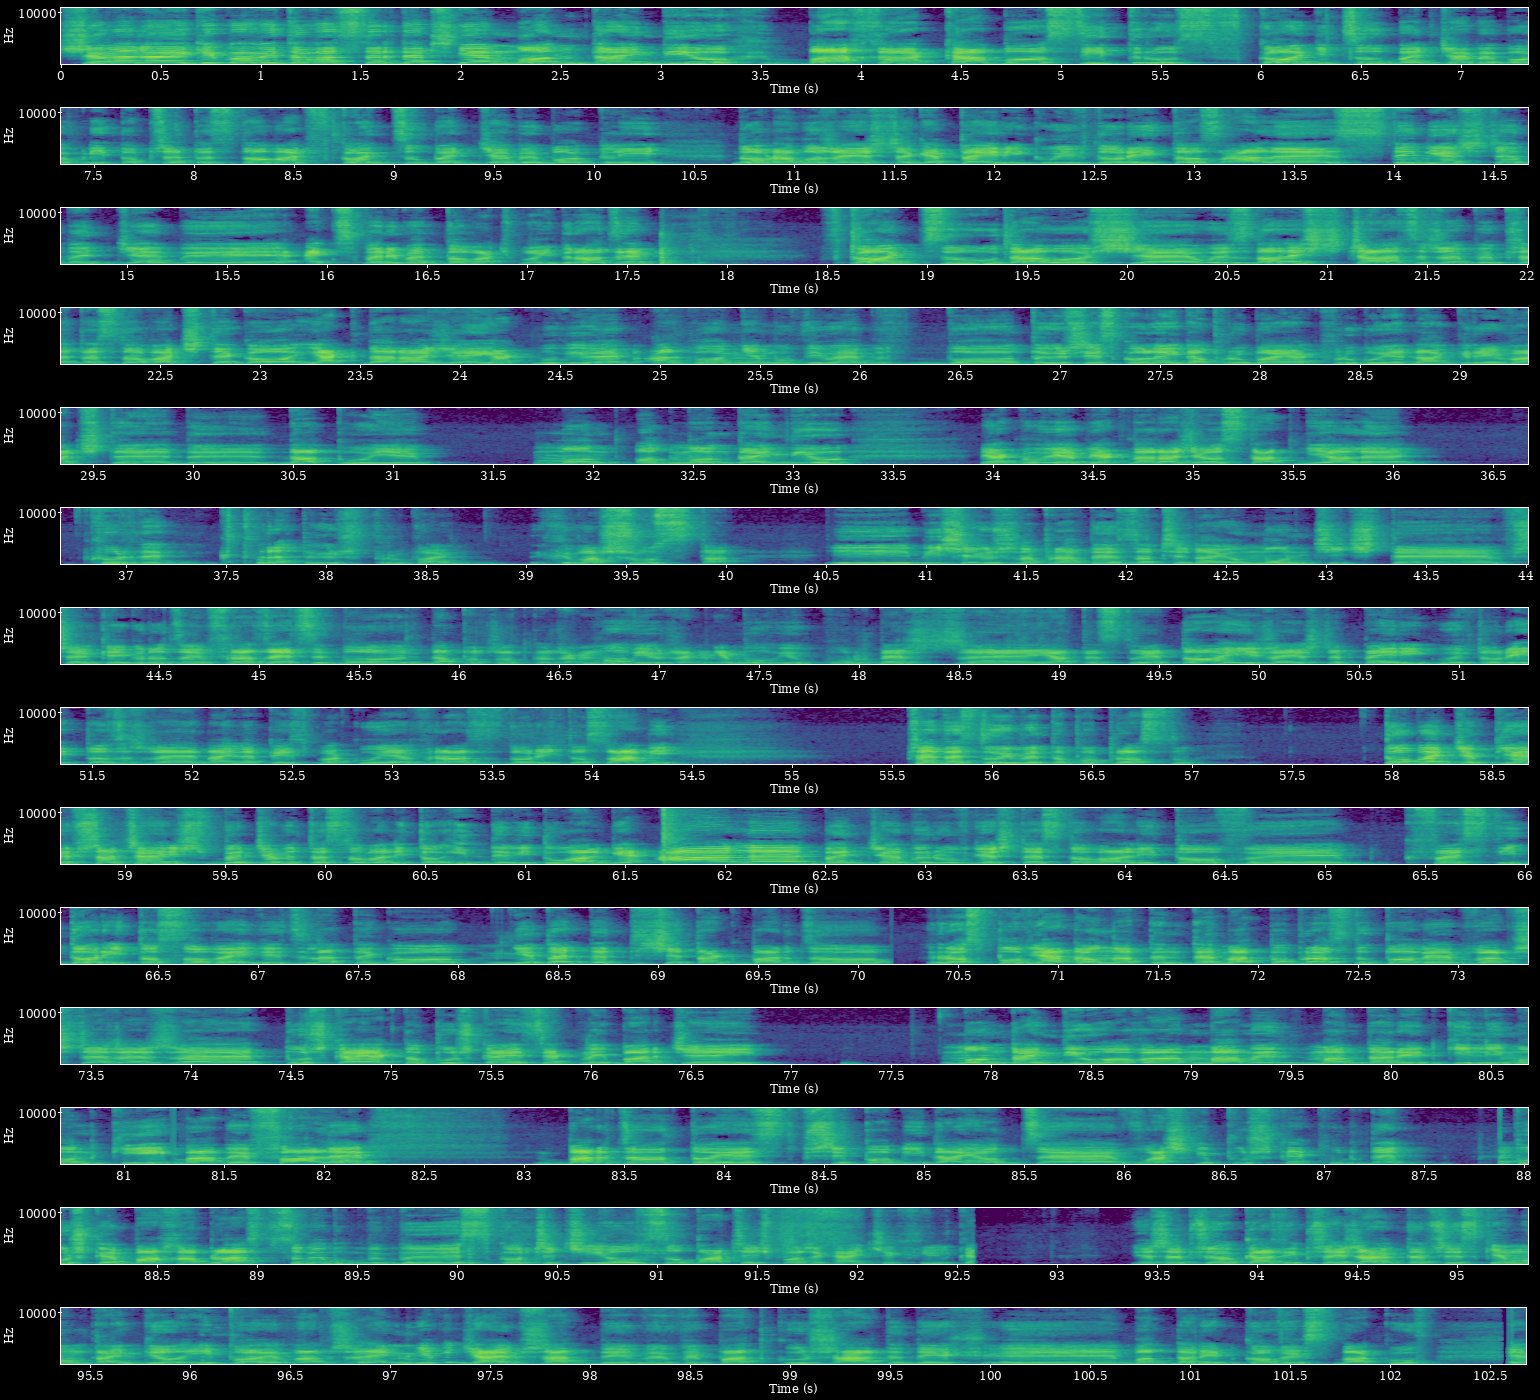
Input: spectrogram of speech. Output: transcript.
Siemano ekipo, witam was serdecznie, Mountain Dew, Baja Cabo Citrus. W końcu będziemy mogli to przetestować, w końcu będziemy mogli... Dobra, może jeszcze nie pairing with Doritos, ale z tym jeszcze będziemy eksperymentować, moi drodzy. W końcu udało się znaleźć czas, żeby przetestować tego jak na razie, jak mówiłem, albo nie mówiłem, bo to już jest kolejna próba, jak próbuję nagrywać ten y, napój mon- od Mountain Dew. Jak mówiłem, jak na razie ostatni, ale kurde, która to już próba? Chyba szósta. I mi się już naprawdę zaczynają mącić te wszelkiego rodzaju frazesy, bo na początku, żem mówił, żem nie mówił, kurde, że ja testuję to i że jeszcze pairing with Doritos, że najlepiej smakuje wraz z Doritosami. Przetestujmy to po prostu. To będzie pierwsza część, będziemy testowali to indywidualnie, ale będziemy również testowali to w kwestii Doritosowej, więc dlatego nie będę się tak bardzo rozpowiadał na ten temat. Po prostu powiem wam szczerze, że puszka jak to puszka jest jak najbardziej Mountain Dewowa, mamy mandarynki, limonki, mamy fale. Bardzo to jest przypominające właśnie puszkę, kurde, puszkę Baja Blast. W sumie mógłbym skoczyć i ją zobaczyć. Poczekajcie chwilkę. Jeszcze przy okazji przejrzałem te wszystkie Mountain Dew i powiem wam, że nie widziałem w żadnym wypadku żadnych yy, mandarynkowych smaków.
